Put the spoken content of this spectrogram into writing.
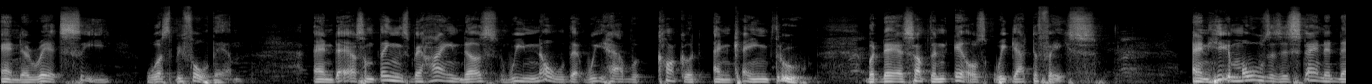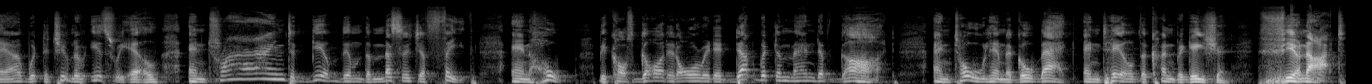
and the Red Sea was before them. And there are some things behind us we know that we have conquered and came through. But there's something else we got to face. And here Moses is standing there with the children of Israel and trying to give them the message of faith and hope because God had already dealt with the man of God and told him to go back and tell the congregation, Fear not.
